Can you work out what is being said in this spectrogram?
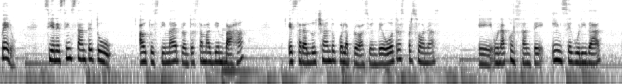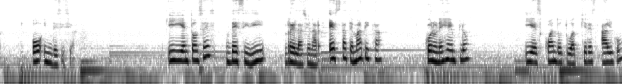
Pero si en este instante tu autoestima de pronto está más bien baja, estarás luchando por la aprobación de otras personas, eh, una constante inseguridad o indecisión. Y entonces decidí relacionar esta temática con un ejemplo y es cuando tú adquieres algo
